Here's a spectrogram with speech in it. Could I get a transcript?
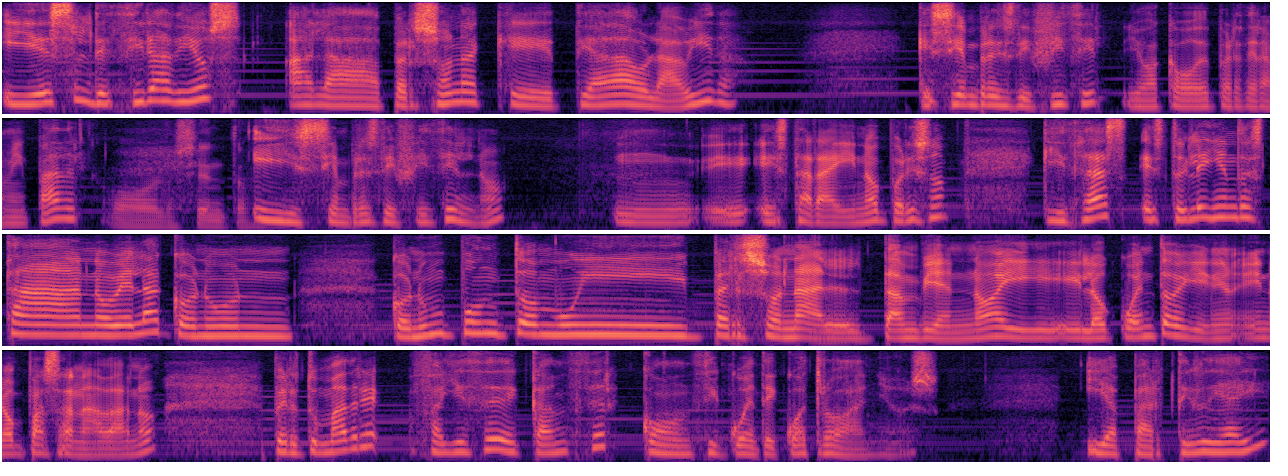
Y es el decir adiós a la persona que te ha dado la vida, que siempre es difícil. Yo acabo de perder a mi padre. Oh, lo siento. Y siempre es difícil, ¿no? Mm, estar ahí, ¿no? Por eso quizás estoy leyendo esta novela con un, con un punto muy personal también, ¿no? Y, lo cuento y, y, no pasa nada, ¿no? Pero tu madre fallece de cáncer con 54 años. ¿Y a partir de ahí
